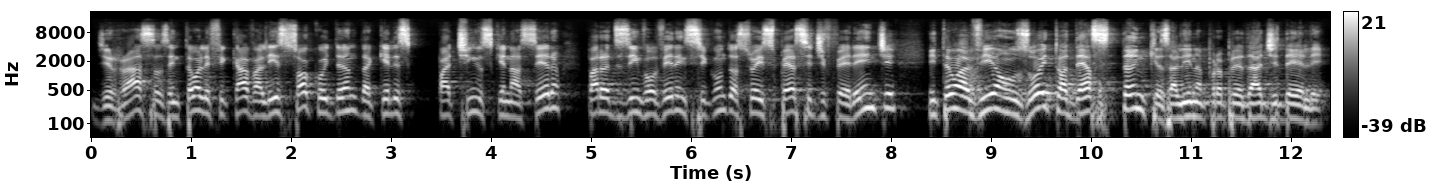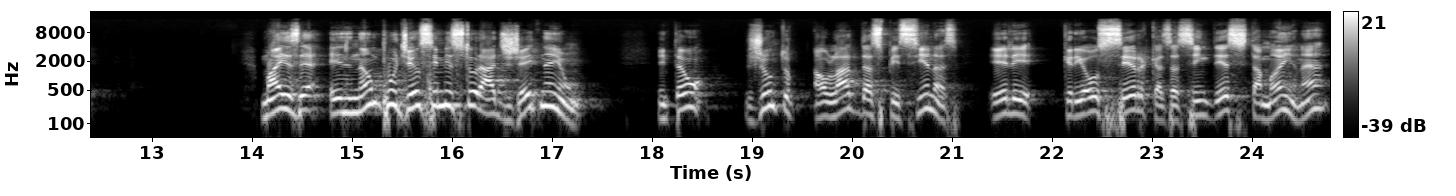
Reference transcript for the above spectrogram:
de raças, então ele ficava ali só cuidando daqueles patinhos que nasceram para desenvolverem segundo a sua espécie diferente. Então havia uns oito a dez tanques ali na propriedade dele. Mas é, eles não podiam se misturar de jeito nenhum. Então, junto ao lado das piscinas, ele criou cercas assim desse tamanho, né?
